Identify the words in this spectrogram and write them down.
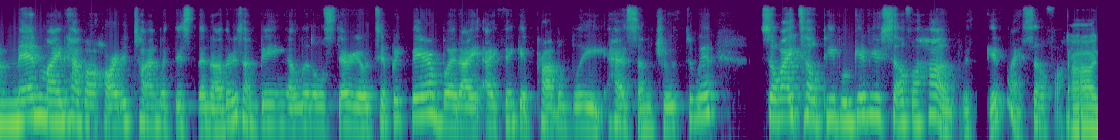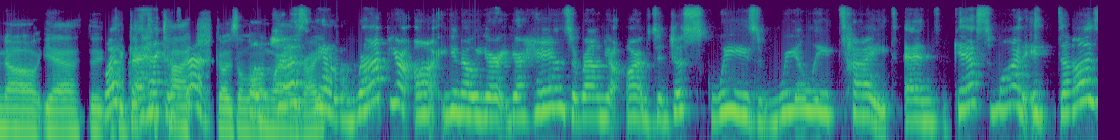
men might have a harder time with this than others. I'm being a little stereotypic there, but I, I think it probably has some truth to it. So I tell people, give yourself a hug. Give myself a hug. oh no yeah the, What the the heck touch goes a long Well, way just, right Yeah, wrap your arm, you know, your your hands around your arms and just squeeze really tight. And guess what? It does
